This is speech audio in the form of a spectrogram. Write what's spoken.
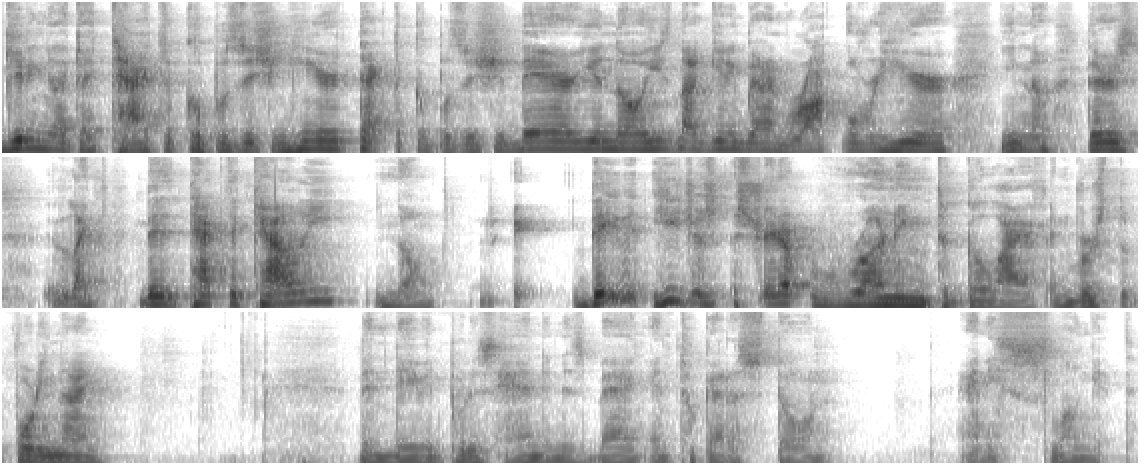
getting like a tactical position here, tactical position there, you know, he's not getting behind rock over here. You know, there's like the tacticality. No. David, he just straight up running to Goliath in verse 49. Then David put his hand in his bag and took out a stone and he slung it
